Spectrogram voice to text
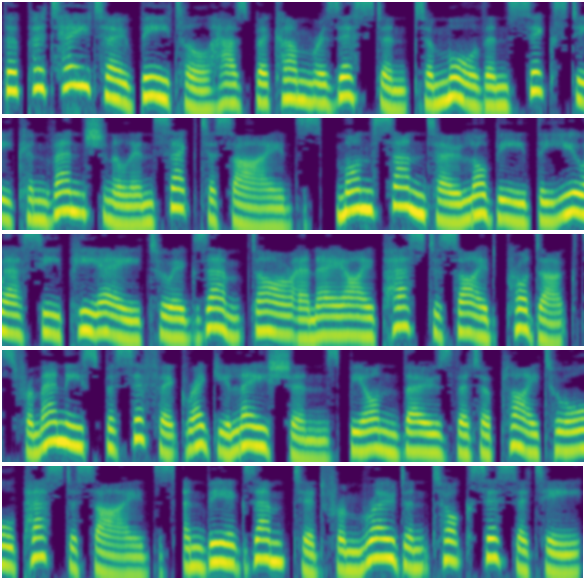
The potato beetle has become resistant to more than 60 conventional insecticides. Monsanto lobbied the US EPA to exempt RNAi pesticide products from any specific regulations beyond those that apply to all pesticides and be exempted from rodent toxicity,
